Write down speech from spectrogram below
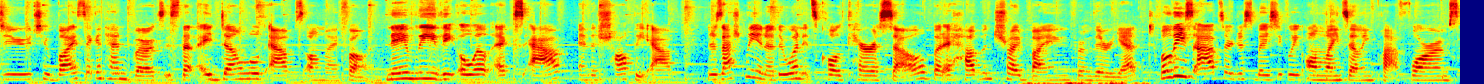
do to buy secondhand books is that I download apps on my phone, namely the OLX app and the Shopee app. There's actually another one, it's called Carousell, but I haven't tried buying from there yet. Well, these apps are just basically online selling platforms.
